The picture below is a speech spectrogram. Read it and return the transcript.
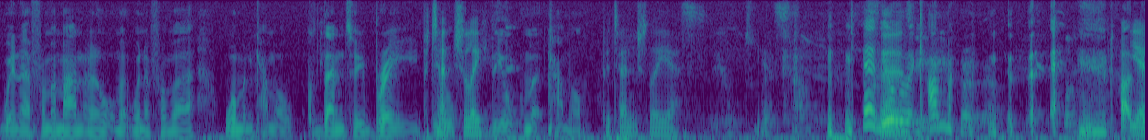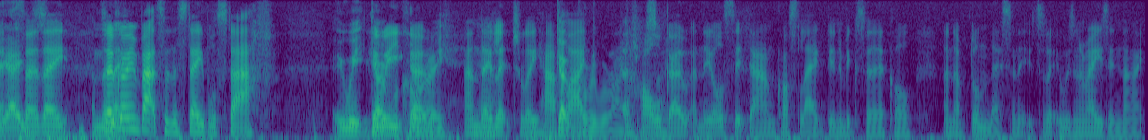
winner from a man and an ultimate winner from a woman camel. Could them two breed the ul- Potentially. the, ultimate camel? Potentially, yes. Yes. yeah, the So- ultimate camel. That'd be Yeah. So they. and So they, going back to the stable staff, who eat who goat eat curry, goat, and yeah. they literally have Goat like curry with a whole say. goat, and they all sit down cross-legged in a big circle. And I've done this, and it's it was an amazing night.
